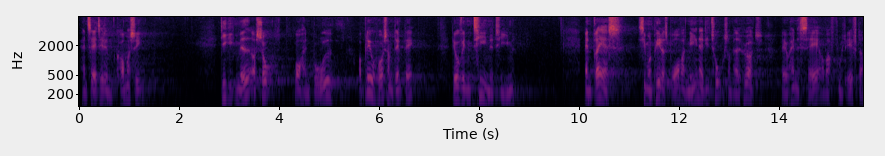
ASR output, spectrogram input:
Han sagde til dem, kom og se. De gik med og så, hvor han boede, og blev hos ham den dag. Det var ved den tiende time. Andreas, Simon Peters bror, var den ene af de to, som havde hørt, hvad Johannes sagde og var fuldt efter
